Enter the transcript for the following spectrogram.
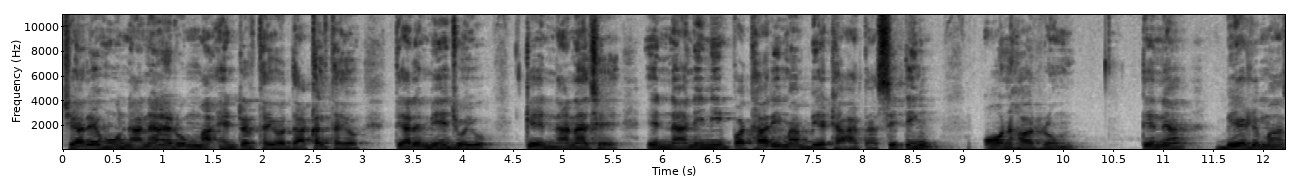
જ્યારે હું નાનાના રૂમમાં એન્ટર થયો, દાખલ થયો, ત્યારે મેં જોયું કે નાના છે, એ નાનીની પથારીમાં બેઠા હતા. સિટિંગ ઓન હર રૂમ તેના બેડમાં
